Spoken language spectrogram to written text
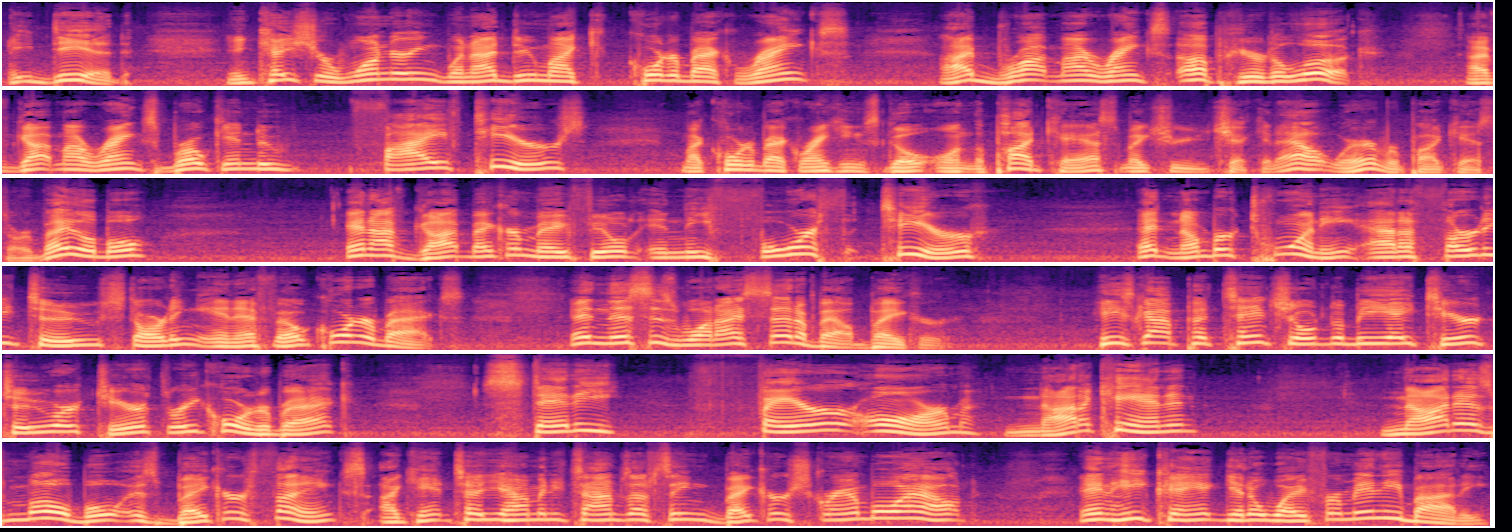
He did. In case you're wondering, when I do my quarterback ranks, I brought my ranks up here to look. I've got my ranks broke into five tiers. My quarterback rankings go on the podcast. Make sure you check it out wherever podcasts are available. And I've got Baker Mayfield in the fourth tier at number 20 out of 32 starting NFL quarterbacks. And this is what I said about Baker. He's got potential to be a tier 2 or tier 3 quarterback. Steady, fair arm, not a cannon. Not as mobile as Baker thinks. I can't tell you how many times I've seen Baker scramble out and he can't get away from anybody.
